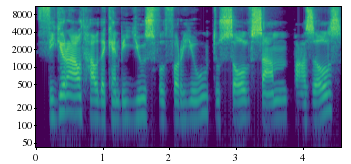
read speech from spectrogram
figure out how they can be useful for you to solve some puzzles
